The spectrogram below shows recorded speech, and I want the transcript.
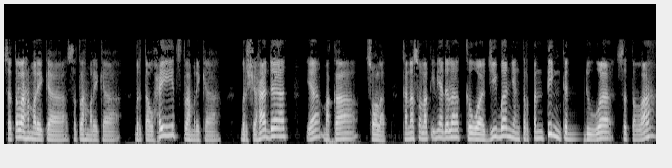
setelah mereka setelah mereka bertauhid, setelah mereka bersyahadat, ya maka sholat. Karena sholat ini adalah kewajiban yang terpenting kedua setelah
